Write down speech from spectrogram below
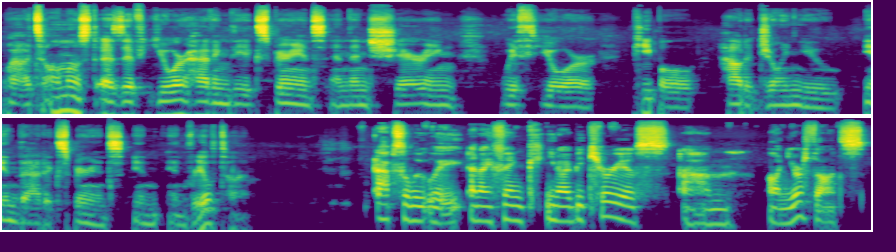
Wow, it's almost as if you're having the experience and then sharing with your people how to join you in that experience in, in real time. Absolutely. And I think, you know, I'd be curious um, on your thoughts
